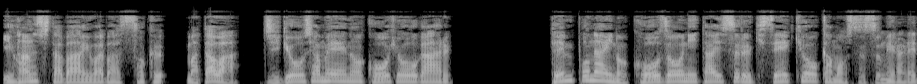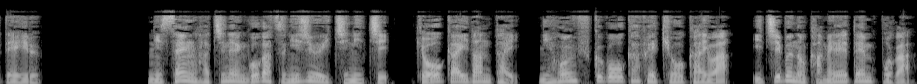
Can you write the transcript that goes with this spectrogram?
違反した場合は罰則、または事業者名の公表がある。店舗内の構造に対する規制強化も進められている。2008年5月21日、業界団体、日本複合カフェ協会は、一部の加盟店舗が、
